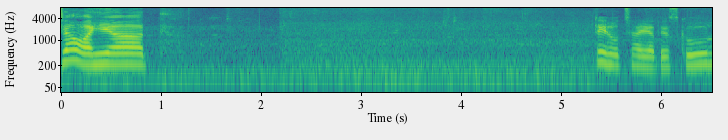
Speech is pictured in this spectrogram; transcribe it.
যাও আহিয়াত এটাই হচ্ছে হায়াতের স্কুল।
